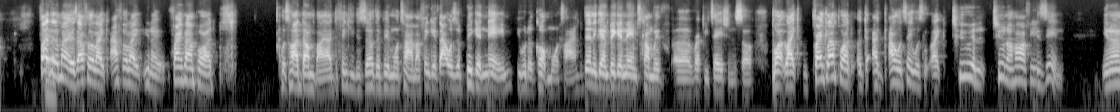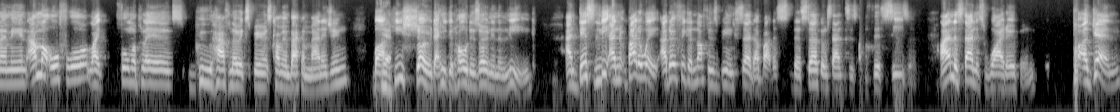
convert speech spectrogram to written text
Fact yeah. of the matter is, I feel like I feel like you know Frank Lampard was hard done by. I think he deserved a bit more time. I think if that was a bigger name, he would have got more time. But then again, bigger names come with uh, reputation. So, but like Frank Lampard, I, I, would say was like two and two and a half years in. You know what I mean? I'm not all for like former players who have no experience coming back and managing, but yeah. he showed that he could hold his own in the league. And this league, and by the way, I don't think enough is being said about this, the circumstances of this season. I understand it's wide open, but again,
